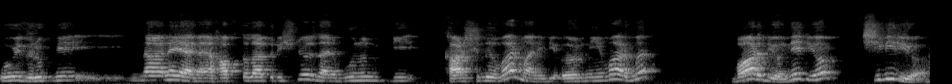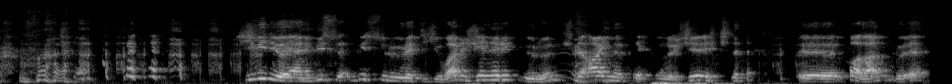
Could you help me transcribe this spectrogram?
uyduruk bir nane yani haftalardır işliyoruz da hani bunun bir karşılığı var mı? Hani bir örneği var mı? Var diyor. Ne diyor? Çivi diyor. Çivi diyor yani bir, bir sürü üretici var. Jenerik ürün, işte aynı teknoloji, işte e, falan böyle.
